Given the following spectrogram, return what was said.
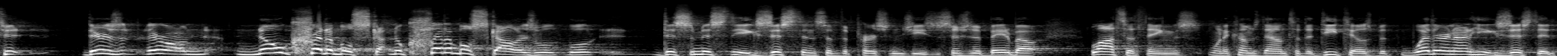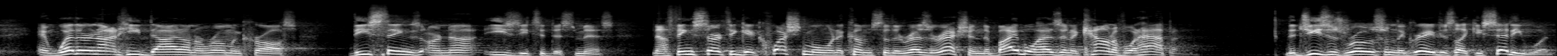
to there's there are no credible no credible scholars will, will dismiss the existence of the person Jesus. There's a debate about lots of things when it comes down to the details, but whether or not he existed and whether or not he died on a Roman cross, these things are not easy to dismiss. Now, things start to get questionable when it comes to the resurrection. The Bible has an account of what happened that Jesus rose from the grave just like he said he would.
